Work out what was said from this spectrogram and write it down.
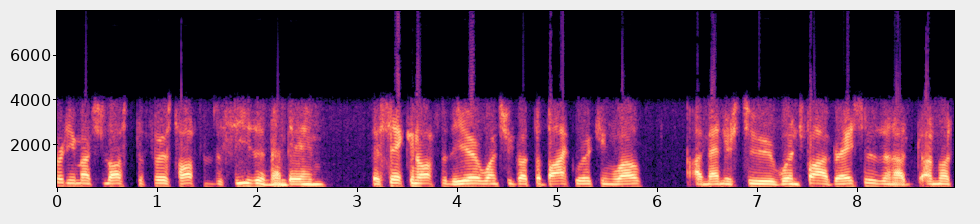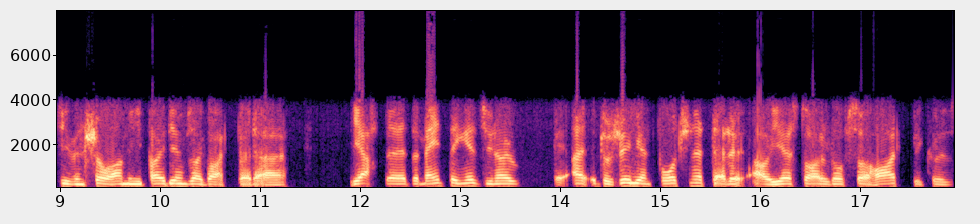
pretty much lost the first half of the season, and then the second half of the year, once we got the bike working well, I managed to win five races, and I, I'm not even sure how many podiums I got, but. Uh, yeah, the the main thing is, you know, it was really unfortunate that it, our year started off so hard because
